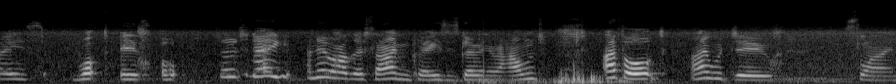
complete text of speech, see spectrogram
guys, what is up? So today, I know how the slime craze is going around. I thought I would do slime.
